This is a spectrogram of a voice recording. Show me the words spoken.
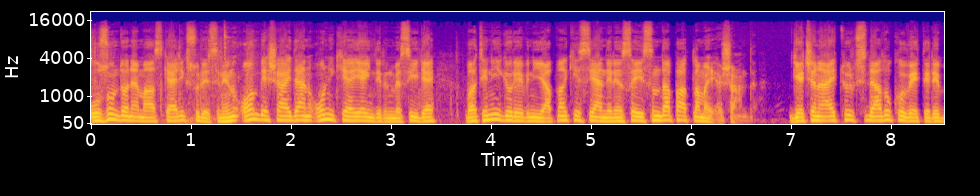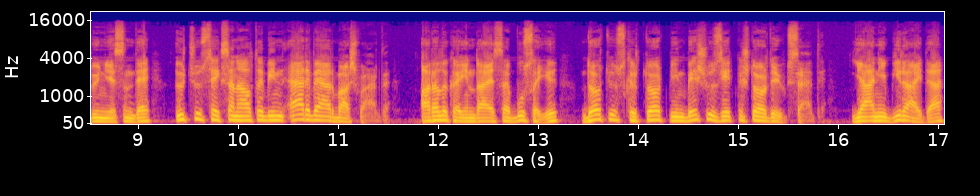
Uzun dönem askerlik süresinin 15 aydan 12 aya indirilmesiyle vatani görevini yapmak isteyenlerin sayısında patlama yaşandı. Geçen ay Türk Silahlı Kuvvetleri bünyesinde 386 bin er ve erbaş vardı. Aralık ayında ise bu sayı 444.574'e yükseldi. Yani bir ayda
